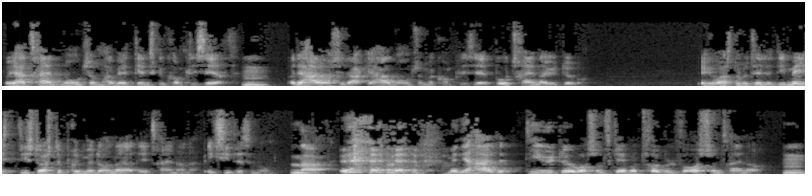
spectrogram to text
for jeg har trænet nogen, som har været ganske kompliceret. Mm. Og det har jeg også i dag. Jeg har nogen, som er kompliceret, både træner og udøver. Jeg kan også nu fortælle, at de, mest, de største primadonnaer, det er trænerne. Ikke sige det til nogen. Nej. Men jeg har et, de udøvere, som skaber trøbbel for os som trænere, Mm.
